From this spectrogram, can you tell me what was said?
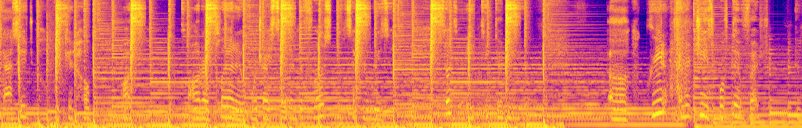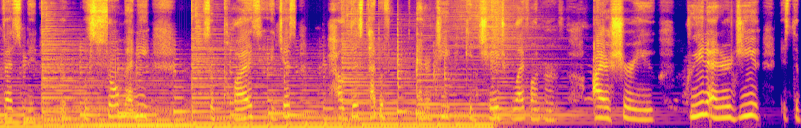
gases, which can help us on our planet, which I said in the first and second reason. Since 1830, uh, green energy is worth the investment with so many supplies and just how this type of energy can change life on Earth. I assure you, green energy is the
